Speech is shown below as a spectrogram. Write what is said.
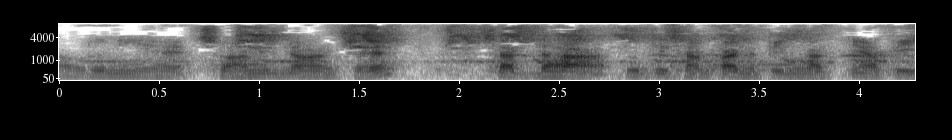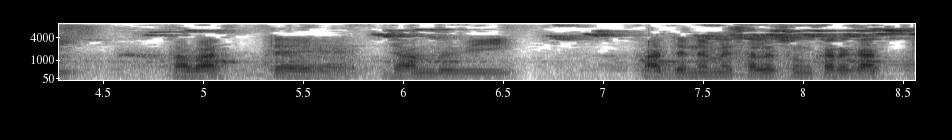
ගෞරවනීය ස්වාමීන් වහන්සේ ශ්‍රද්ධා බුද්ධ සම්පන්න පින්වත්නි අපි තවත් ධම්මවි පදනම සැලසුම් කරගත්ත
